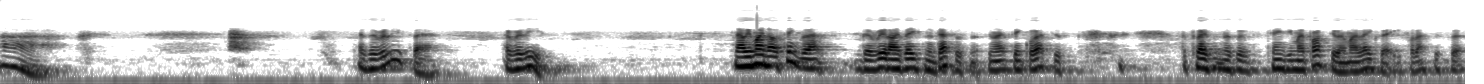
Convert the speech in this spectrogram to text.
ah. There's a relief there, a release. Now we might not think that the realization of deathlessness. We might think, well, that's just the pleasantness of changing my posture and my legs ache. Well, that's just the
